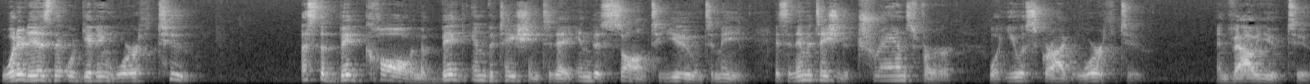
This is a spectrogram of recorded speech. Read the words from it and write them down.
what it is that we're giving worth to. That's the big call and the big invitation today in this psalm to you and to me. It's an invitation to transfer what you ascribe worth to and value to.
